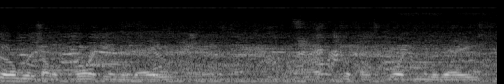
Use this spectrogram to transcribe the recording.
I was working today. I was working today.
